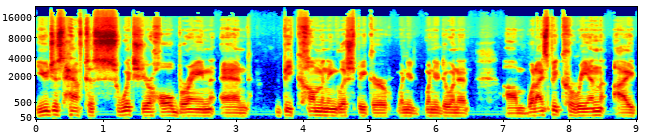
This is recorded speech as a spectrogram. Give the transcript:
you just have to switch your whole brain and become an english speaker when you when you're doing it um, when I speak Korean, I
